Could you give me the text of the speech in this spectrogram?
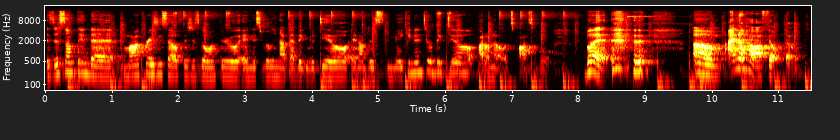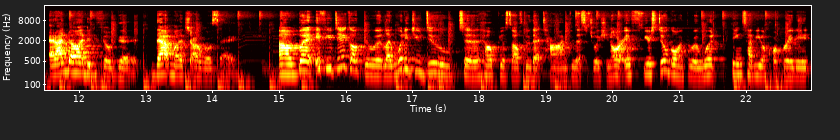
Is this something that my crazy self is just going through and it's really not that big of a deal and i'm just making it into a big deal? I don't know. It's possible. But um i know how i felt though and i know i didn't feel good. That much i will say. Um, but if you did go through it, like what did you do to help yourself through that time, through that situation? Or if you're still going through it, what things have you incorporated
